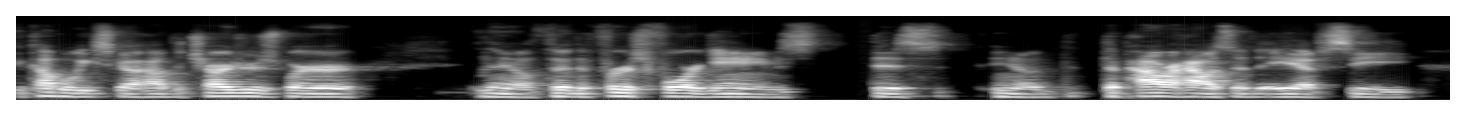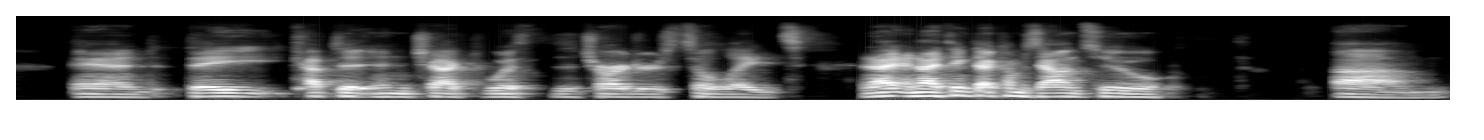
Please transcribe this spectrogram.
a couple weeks ago, how the Chargers were, you know, through the first four games, this, you know, the powerhouse of the AFC, and they kept it in check with the Chargers till late. And I, and I think that comes down to, um,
